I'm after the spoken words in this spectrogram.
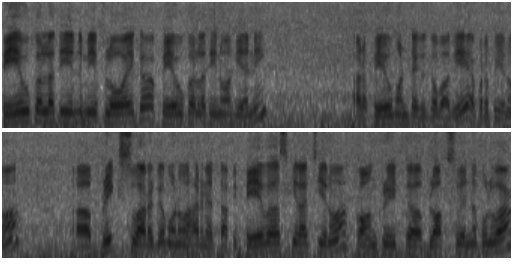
පේව් කරලා තියෙන මේ ෆ්ලෝ එක පේව් කරලා තියෙනවා කියන්නේ අර පේව්මන්ට් එකක වගේ අපිට පේනවා. බ්‍රික්ස් වර්ග මොනවා හරි නැත්නම් අපි පේවර්ස් කියලා කියනවා. කොන්ක්‍රීට් බ්ලොක්ස් වෙන්න පුළුවන්.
